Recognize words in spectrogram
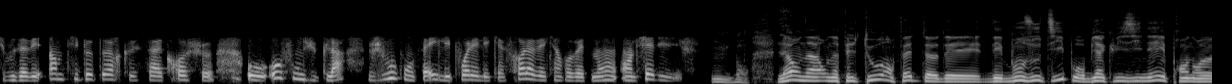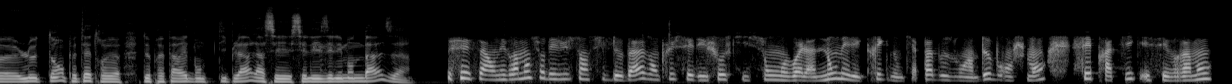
si vous avez un petit peu peur que ça accroche au, fond du plat, je vous conseille les poêles et les casseroles avec un revêtement anti-adhésif. Mmh, bon, là on a, fait le tour en fait des, des bons outils pour bien cuisiner et prendre le temps peut-être de préparer de bons petits plats. Là, c'est les éléments de base. C'est ça, on est vraiment sur des ustensiles de base. En plus, c'est des choses qui sont voilà non électriques, donc il n'y a pas besoin de branchement. C'est pratique et c'est vraiment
